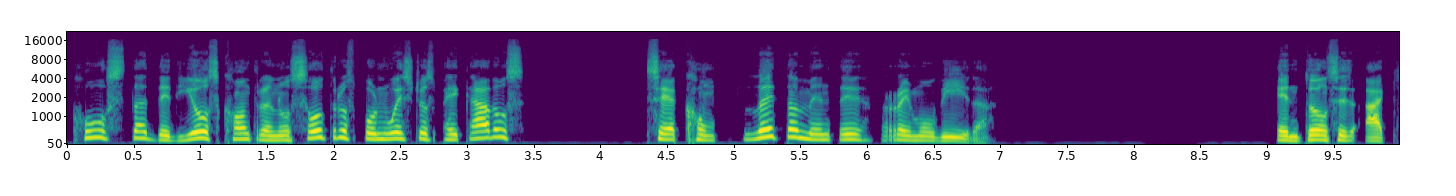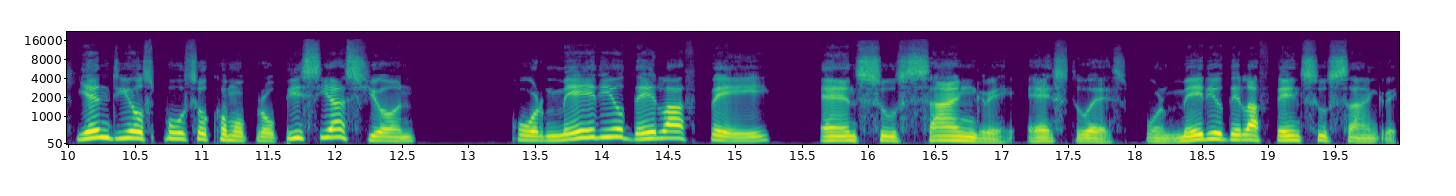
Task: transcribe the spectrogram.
justa de Dios contra nosotros por nuestros pecados sea completamente removida. Entonces, a quien Dios puso como propiciación por medio de la fe en su sangre, esto es, por medio de la fe en su sangre.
